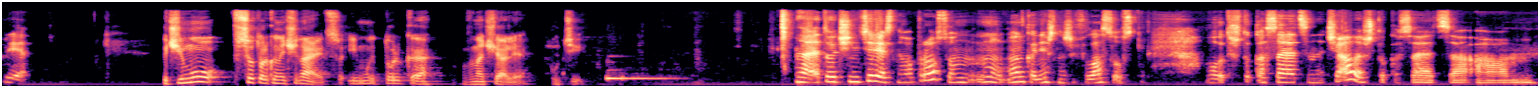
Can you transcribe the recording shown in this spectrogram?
Привет. Почему все только начинается, и мы только в начале пути? Да, это очень интересный вопрос. Он, ну, он, конечно же, философский. Вот, что касается начала, что касается эм,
